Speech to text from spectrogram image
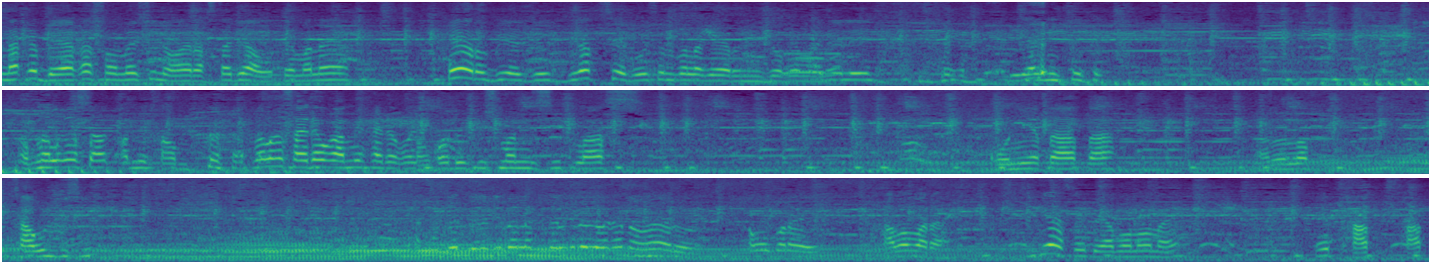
এনেকৈ বেয়াকৈ চলাইছে নহয় ৰাস্তা দি আহোঁতে। মানে সেই আৰু বিৰাট ছেভ হৈ চলিব লাগে আৰু নিজকে মানে। আপোনালোকে চাওক আমি খাম। আপোনালোকে চাই থাকক আমি খাই থাকোঁ দুই পিচমান দিছোঁ প্লাছ কণী এটা এটা। আৰু অলপ চাউল দিছোঁ। তেল দিব লাগে তেল দিব লগা নহয় আৰু। খাব পাৰা খাব পাৰা। ঠিকে আছে বেয়া বনোৱা নাই। এই ভাত ভাত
